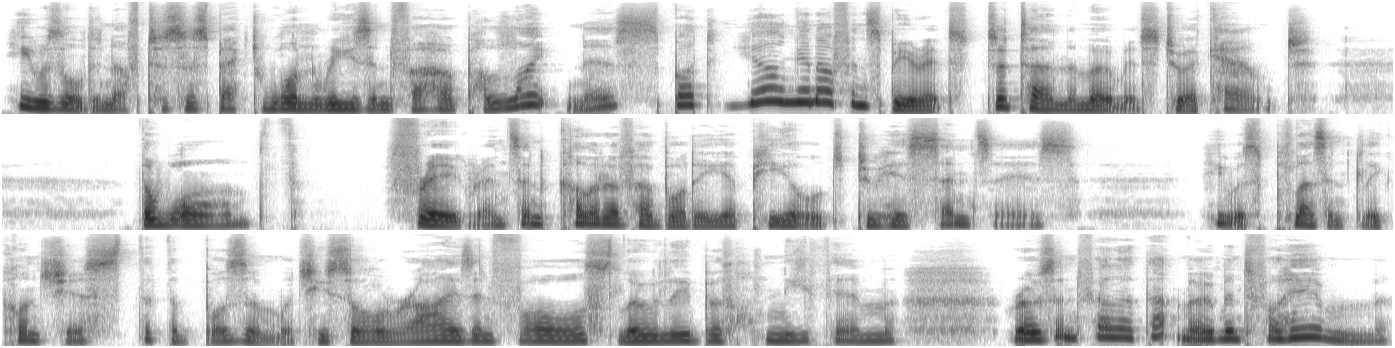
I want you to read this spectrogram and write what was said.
He was old enough to suspect one reason for her politeness, but young enough in spirit to turn the moment to account. The warmth, fragrance, and colour of her body appealed to his senses. He was pleasantly conscious that the bosom which he saw rise and fall slowly beneath him rose and fell at that moment for him,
